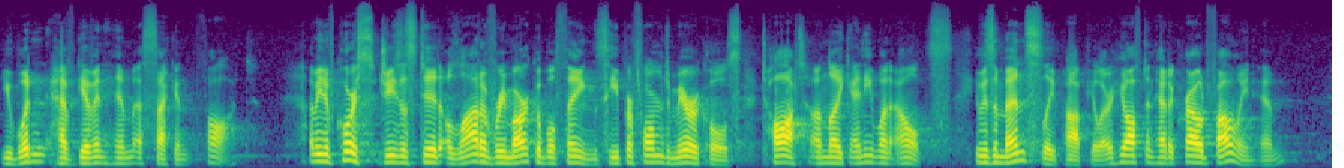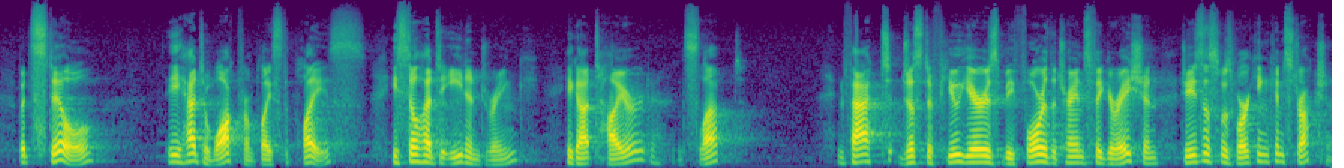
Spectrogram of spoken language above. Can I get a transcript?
you wouldn't have given him a second thought. I mean, of course, Jesus did a lot of remarkable things. He performed miracles, taught unlike anyone else. He was immensely popular. He often had a crowd following him. But still, he had to walk from place to place. He still had to eat and drink. He got tired and slept. In fact, just a few years before the Transfiguration, Jesus was working construction.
